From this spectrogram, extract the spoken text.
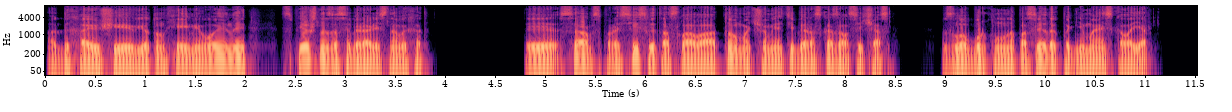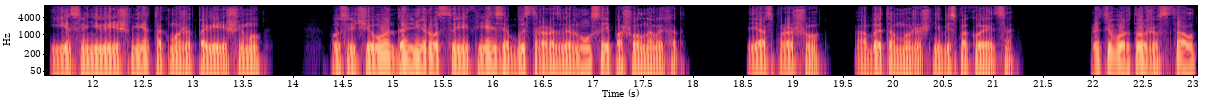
Отдыхающие в Йотунхейме воины спешно засобирались на выход. «Ты сам спроси, Святослава, о том, о чем я тебе рассказал сейчас», — зло буркнул напоследок, поднимаясь Калаяр. «Если не веришь мне, так, может, поверишь ему». После чего дальний родственник князя быстро развернулся и пошел на выход. «Я спрошу. Об этом можешь не беспокоиться». Ратибор тоже встал,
